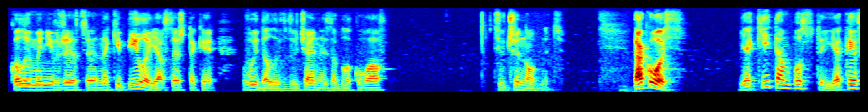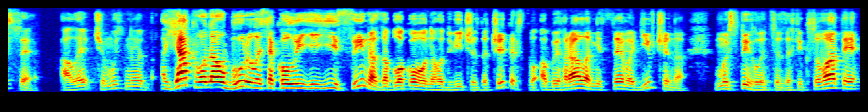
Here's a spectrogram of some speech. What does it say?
коли мені вже це накипіло, я все ж таки видалив, звичайно, заблокував цю чиновницю. Так ось, які там пости, яке все. Але чомусь не. А як вона обурилася, коли її сина, заблокованого двічі за читерство, обіграла місцева дівчина? Ми встигли це зафіксувати.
